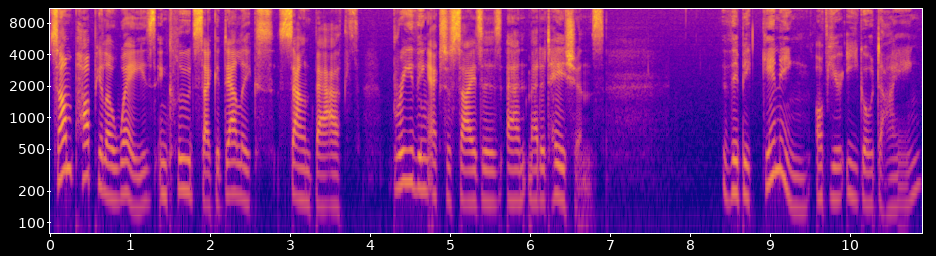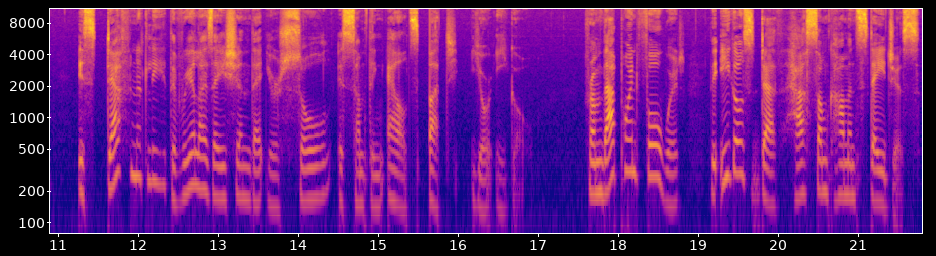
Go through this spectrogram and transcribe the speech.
Some popular ways include psychedelics, sound baths, breathing exercises, and meditations. The beginning of your ego dying is definitely the realization that your soul is something else but your ego. From that point forward, the ego's death has some common stages.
